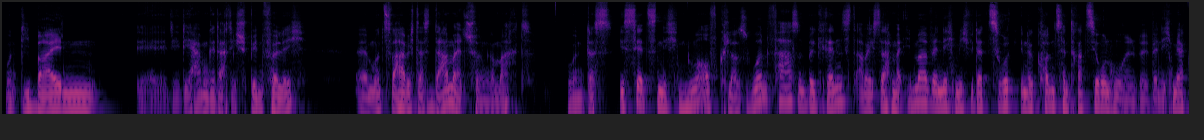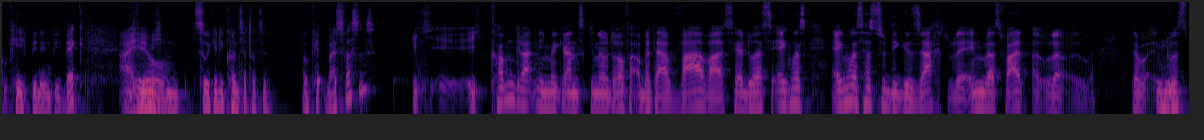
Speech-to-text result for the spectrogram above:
Und die beiden, äh, die, die haben gedacht, ich spinne völlig. Ähm, Und zwar habe ich das damals schon gemacht. Und das ist jetzt nicht nur auf Klausurenphasen begrenzt, aber ich sag mal immer, wenn ich mich wieder zurück in eine Konzentration holen will. Wenn ich merke, okay, ich bin irgendwie weg, ich will mich in, zurück in die Konzentration. Okay, weißt du, was ist? Ich, ich komme gerade nicht mehr ganz genau drauf, aber da war was. Ja, du hast irgendwas, irgendwas hast du dir gesagt oder irgendwas war, oder da, du hast,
